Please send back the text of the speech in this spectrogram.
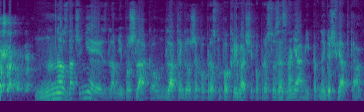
Poszlaką, nie? No, znaczy nie jest dla mnie poszlaką, dlatego że po prostu pokrywa się po prostu zeznaniami pewnego świadka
